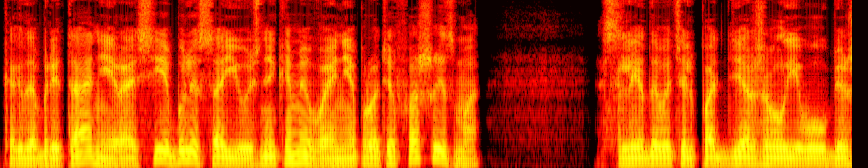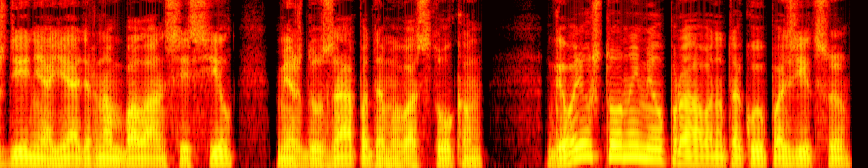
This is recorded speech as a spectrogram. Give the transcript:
когда Британия и Россия были союзниками в войне против фашизма. Следователь поддерживал его убеждение о ядерном балансе сил между Западом и Востоком, говорил, что он имел право на такую позицию.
